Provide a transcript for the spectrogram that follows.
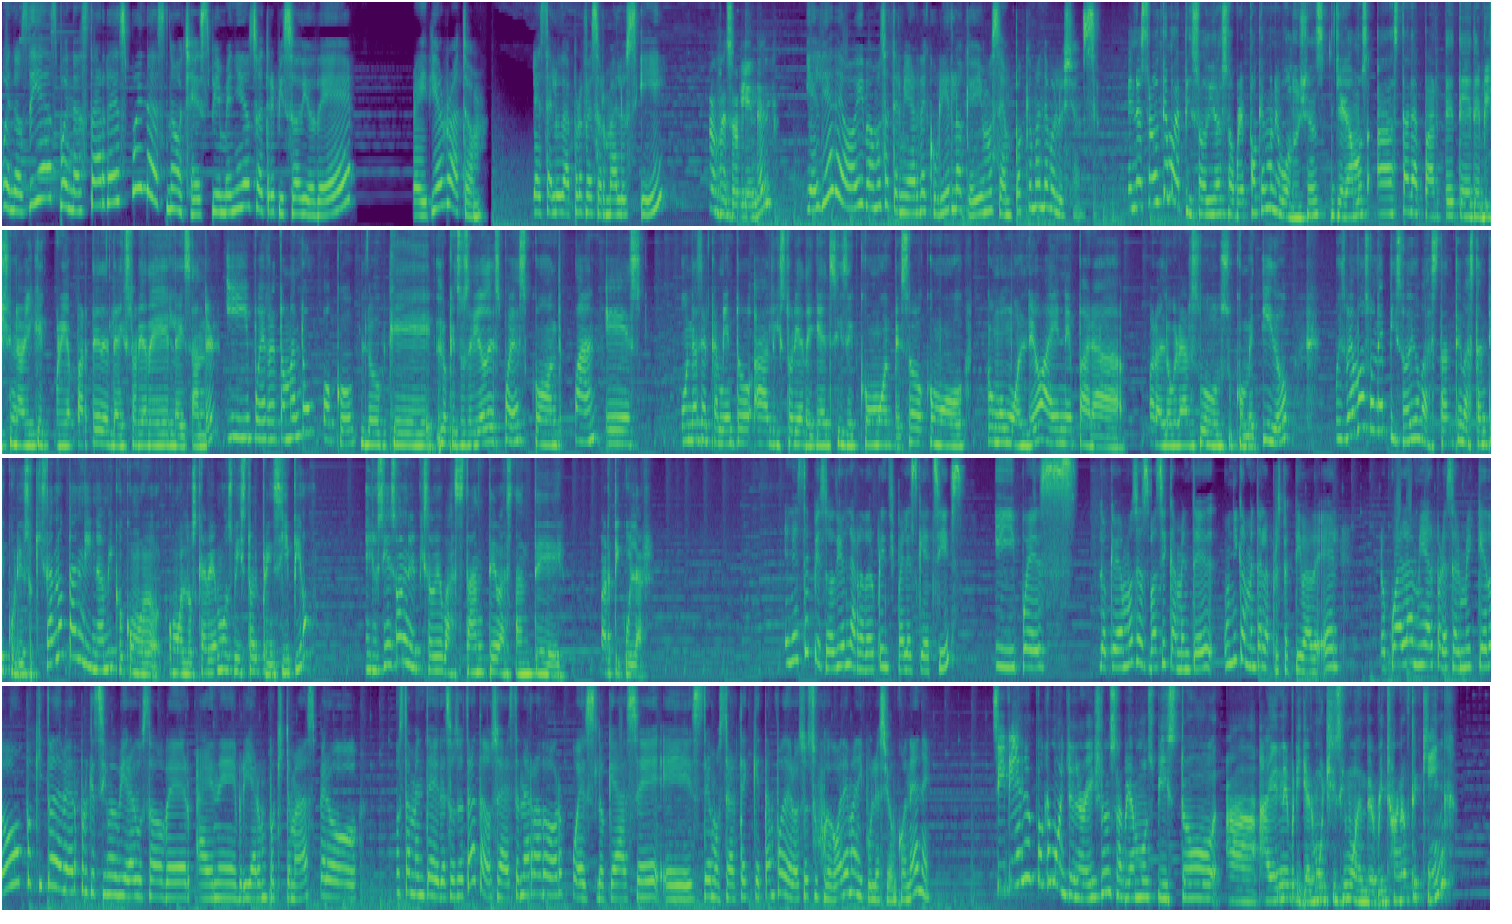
Buenos días, buenas tardes, buenas noches. Bienvenidos a otro episodio de Radio Rotom. Les saluda Profesor Malus y Profesor Linden. Y el día de hoy vamos a terminar de cubrir lo que vimos en Pokémon Evolutions. En nuestro último episodio sobre Pokémon Evolutions llegamos hasta la parte de The Visionary que cubría parte de la historia de Lysander y pues retomando un poco lo que, lo que sucedió después con The Plan es un acercamiento a la historia de Getsis, de cómo empezó, cómo, cómo moldeó a N para, para lograr su, su cometido, pues vemos un episodio bastante, bastante curioso. Quizá no tan dinámico como, como los que habíamos visto al principio, pero sí es un episodio bastante, bastante particular. En este episodio el narrador principal es Getsis y pues lo que vemos es básicamente únicamente la perspectiva de él. Lo cual a mí al parecer me quedó un poquito de ver porque sí me hubiera gustado ver a N brillar un poquito más, pero justamente de eso se trata. O sea, este narrador pues lo que hace es demostrarte qué tan poderoso es su juego de manipulación con N. Si bien en Pokémon Generations habíamos visto a, a N brillar muchísimo en The Return of the King,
